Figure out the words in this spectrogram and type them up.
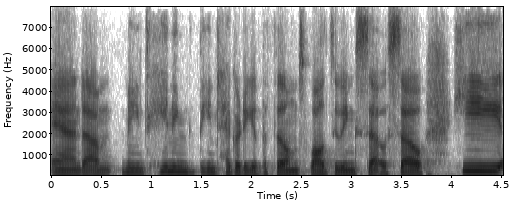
and um, maintaining the integrity of the films while doing so. So he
